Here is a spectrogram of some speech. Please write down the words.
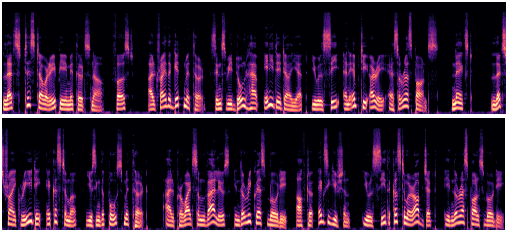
Let's test our API methods now. First, I'll try the get method. Since we don't have any data yet, you will see an empty array as a response. Next, let's try creating a customer using the post method. I'll provide some values in the request body. After execution, you'll see the customer object in the response body.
